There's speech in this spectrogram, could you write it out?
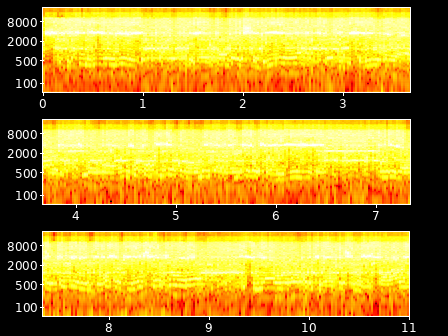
estos días de, la época de sembrina, que nos sirve para, para un poquito económicamente las familias de, pues de la gente que vendemos aquí en el centro, ¿verdad? Es una buena oportunidad que se nos está dando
